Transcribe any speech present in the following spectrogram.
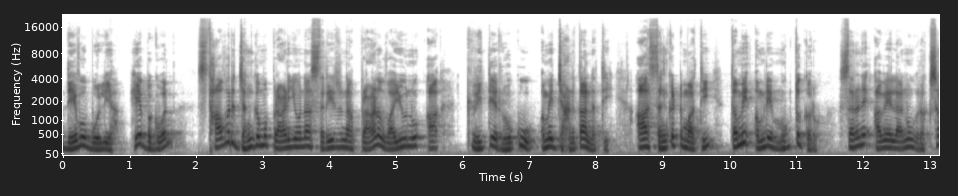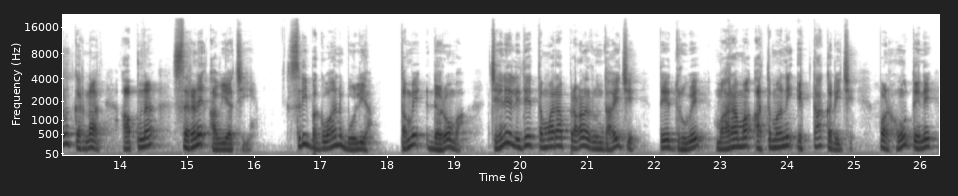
દેવો બોલ્યા હે ભગવાન, સ્થાવર જંગમ પ્રાણીઓના શરીરના પ્રાણવાયુનું આ રીતે રોકવું અમે જાણતા નથી. આ સંકટમાંથી તમે અમને મુક્ત કરો. શરણે આવેલાનું રક્ષણ કરનાર આપના શરણે આવ્યા છીએ. શ્રી ભગવાન બોલ્યા, તમે ડરોમાં, જેને લીધે તમારા પ્રાણ રૂંધાય છે, તે ધ્રુવે મારામાં આત્માની એકતા કરી છે, પણ હું તેને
